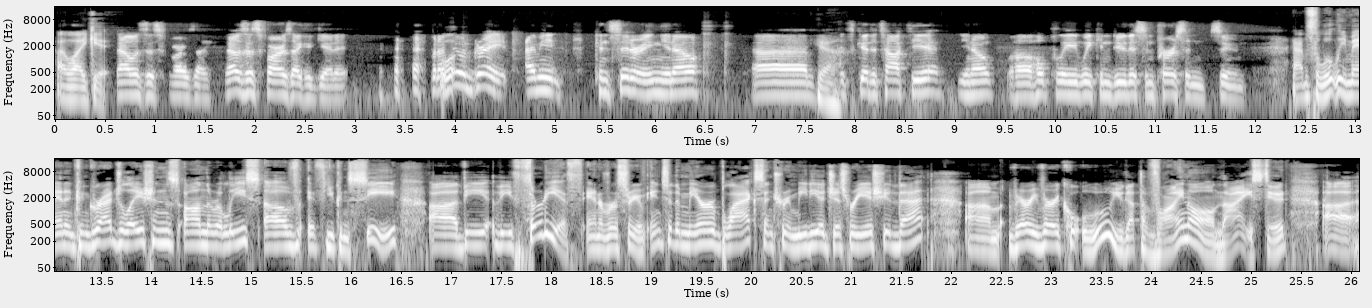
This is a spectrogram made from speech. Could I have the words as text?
I like it. That was as far as I that was as far as I could get it. but I'm Well- doing great. I mean, considering you know, uh, Yeah. it's good to talk to you. You know, uh, hopefully we can do this in person soon. Absolutely, man, and congratulations on the release of, if you can see, uh, the the 30th anniversary of Into the Mirror Black. Century Media just reissued that. Um, very very cool. Ooh, you got the vinyl, nice, dude. Uh,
